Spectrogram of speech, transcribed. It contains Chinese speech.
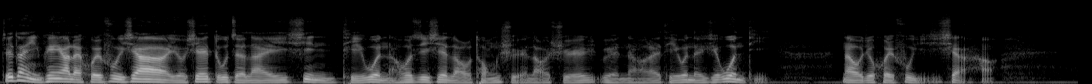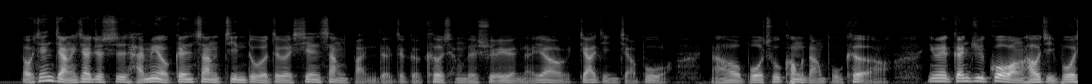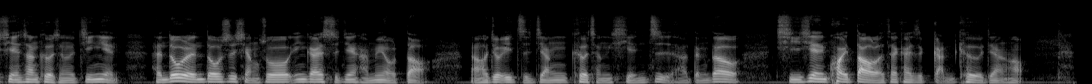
这段影片要来回复一下有些读者来信提问啊，或是一些老同学、老学员啊来提问的一些问题，那我就回复一下哈。我先讲一下，就是还没有跟上进度的这个线上版的这个课程的学员呢，要加紧脚步，然后播出空档补课啊。因为根据过往好几波线上课程的经验，很多人都是想说应该时间还没有到，然后就一直将课程闲置啊，等到。期限快到了，再开始赶课这样哈，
